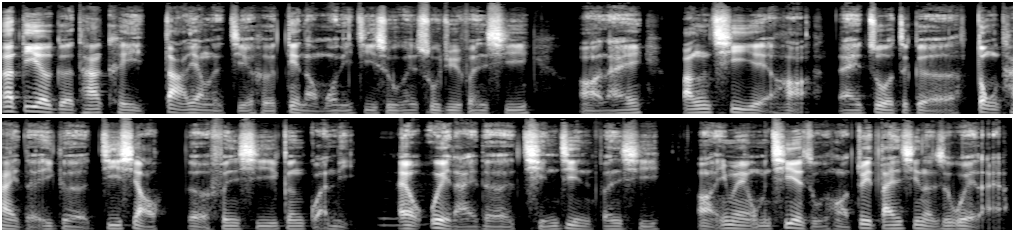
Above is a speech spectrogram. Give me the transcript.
那第二个，它可以大量的结合电脑模拟技术跟数据分析啊，来帮企业哈来做这个动态的一个绩效的分析跟管理，还有未来的情境分析。啊，因为我们企业主哈最担心的是未来啊，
